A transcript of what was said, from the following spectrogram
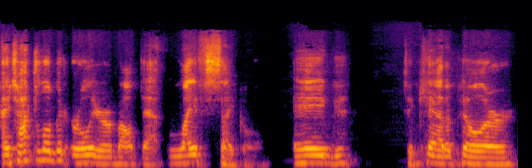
i talked a little bit earlier about that life cycle egg to caterpillar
